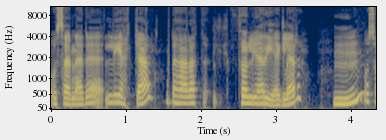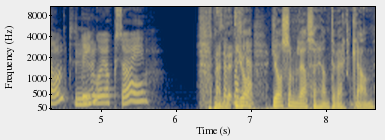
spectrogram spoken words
Och sen är det lekar, det här att följa regler Mm. och sånt. Det Mm. ingår ju också i... Men du, jag, jag som läser Hänt i veckan,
